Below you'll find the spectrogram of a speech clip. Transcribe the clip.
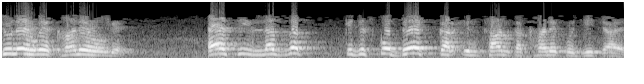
چنے ہوئے کھانے ہوں گے۔ ایسی لذت کہ جس کو دیکھ کر انسان کا کھانے کو جی چاہے۔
